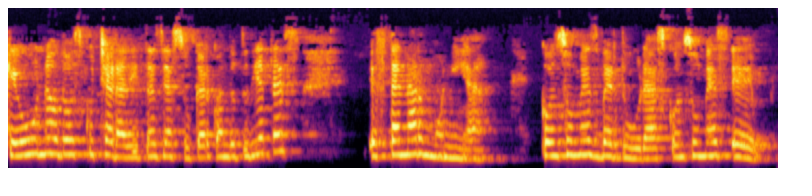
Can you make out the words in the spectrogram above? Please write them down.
que una o dos cucharaditas de azúcar, cuando tu dieta está en armonía, consumes verduras, consumes... Eh,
